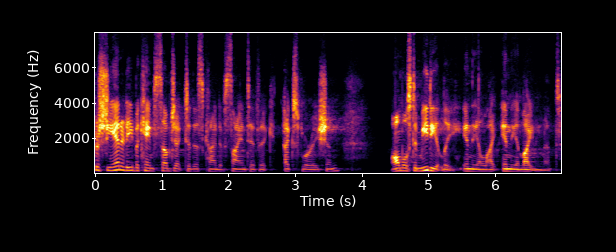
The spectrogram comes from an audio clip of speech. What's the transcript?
Christianity became subject to this kind of scientific exploration almost immediately in the, in the Enlightenment.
